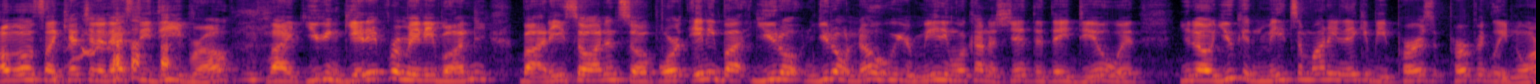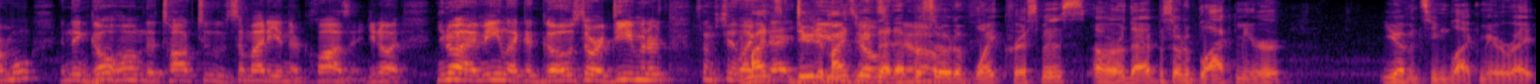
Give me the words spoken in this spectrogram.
almost like catching an STD, bro. Like you can get it from anybody, body, so on and so forth. Anybody, you don't you don't know who you're meeting, what kind of shit that they deal with. You know, you can meet somebody and they can be pers- perfectly normal, and then go home to talk to somebody in their closet. You know, you know what I mean, like a ghost or a demon or some shit like Reminds- that. dude, it reminds me of that know. episode of White Christmas or that episode of Black Mirror. You haven't seen Black Mirror, right?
